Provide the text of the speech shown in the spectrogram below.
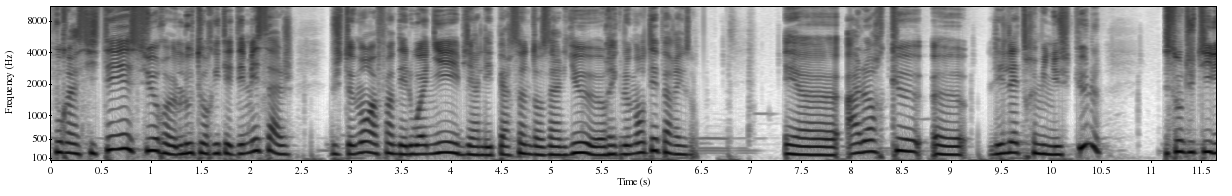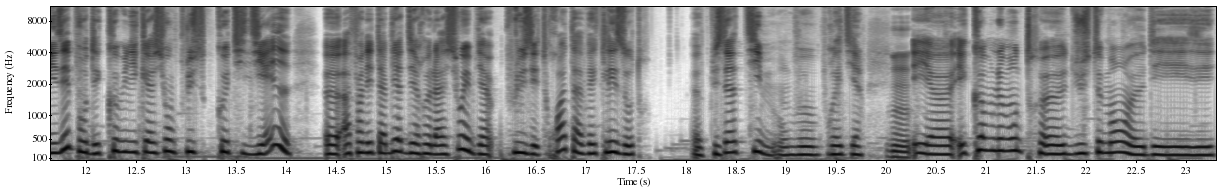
pour insister sur l'autorité des messages, justement afin d'éloigner eh bien les personnes dans un lieu réglementé par exemple. Et alors que les lettres minuscules sont utilisées pour des communications plus quotidiennes euh, afin d'établir des relations eh bien plus étroites avec les autres, euh, plus intimes on, on pourrait dire. Mm. Et, euh, et comme le montrent justement des,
